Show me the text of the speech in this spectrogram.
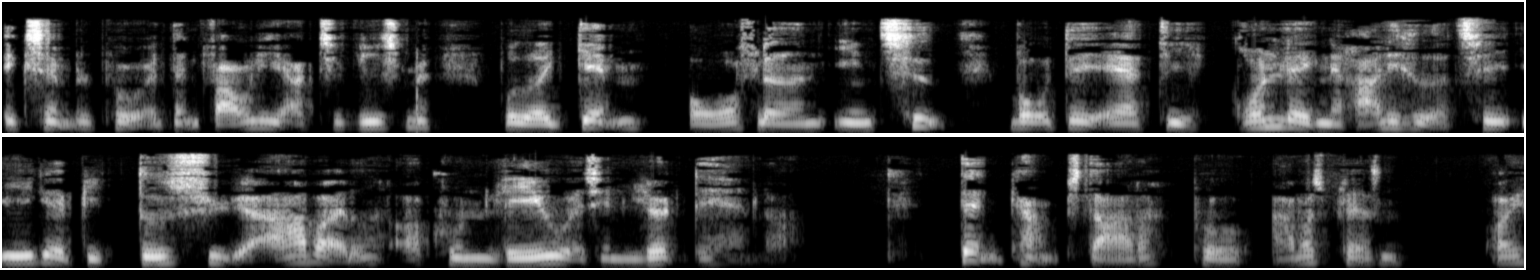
eksempel på, at den faglige aktivisme bryder igennem overfladen i en tid, hvor det er de grundlæggende rettigheder til ikke at blive dødssyg af arbejdet og kunne leve af sin løn, det handler om. Den kamp starter på arbejdspladsen og i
